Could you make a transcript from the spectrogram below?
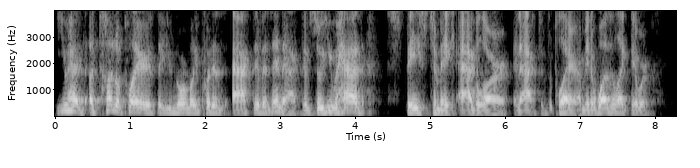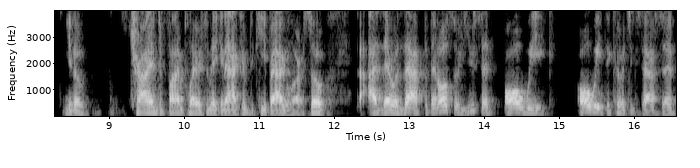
you had a ton of players that you normally put as active as inactive, so you had space to make Agholor an active player. I mean, it wasn't like they were, you know, trying to find players to make an active to keep Agholor. So I, there was that. But then also, you said all week, all week, the coaching staff said,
